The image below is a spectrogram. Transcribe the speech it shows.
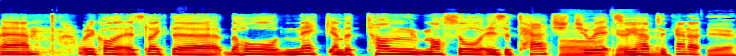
um, what do you call it? It's like the the whole neck and the tongue muscle is attached Oh, to it, so you have to kind of Yeah.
